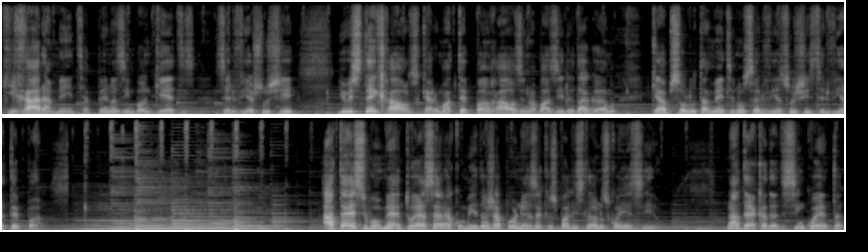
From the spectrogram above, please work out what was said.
que raramente, apenas em banquetes, servia sushi, e o Steakhouse, que era uma Tepan House na Basílio da Gama, que absolutamente não servia sushi, servia Tepan. Até esse momento, essa era a comida japonesa que os paulistanos conheciam. Na década de 50,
